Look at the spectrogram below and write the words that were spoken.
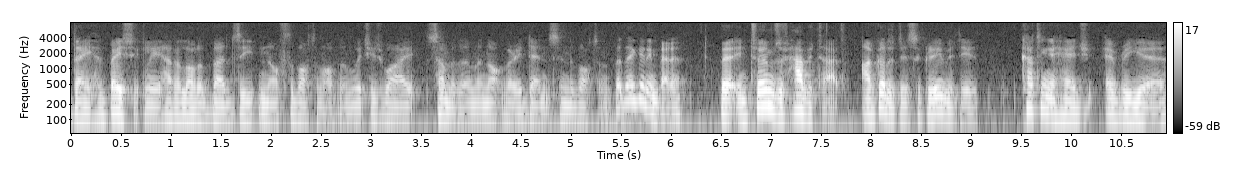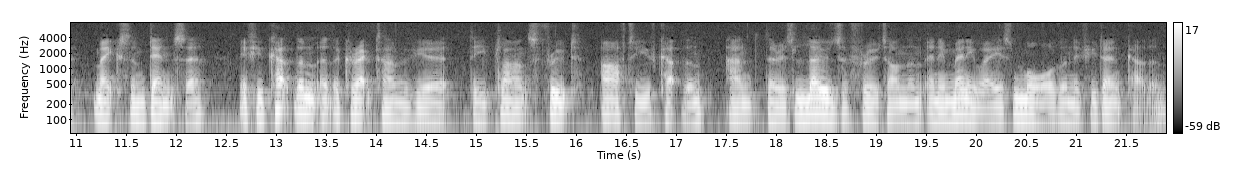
they had basically had a lot of buds eaten off the bottom of them, which is why some of them are not very dense in the bottom. But they're getting better. But in terms of habitat, I've got to disagree with you. Cutting a hedge every year makes them denser. If you cut them at the correct time of year, the plants fruit after you've cut them, and there is loads of fruit on them, and in many ways more than if you don't cut them.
